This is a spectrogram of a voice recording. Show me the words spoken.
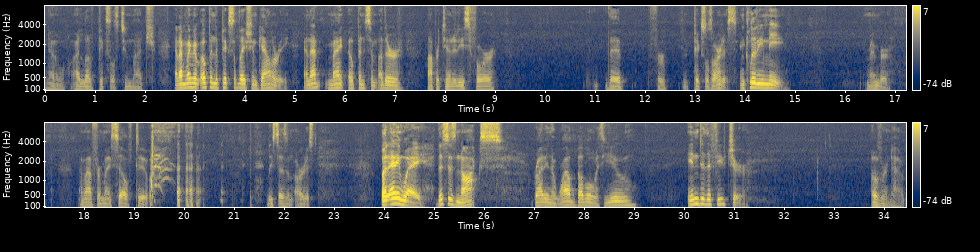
no, I love pixels too much. And I'm going to open the pixelation gallery, and that might open some other opportunities for the for pixels artists, including me. Remember, I'm out for myself too. At least as an artist. But anyway, this is Knox riding the wild bubble with you into the future. Over and out.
